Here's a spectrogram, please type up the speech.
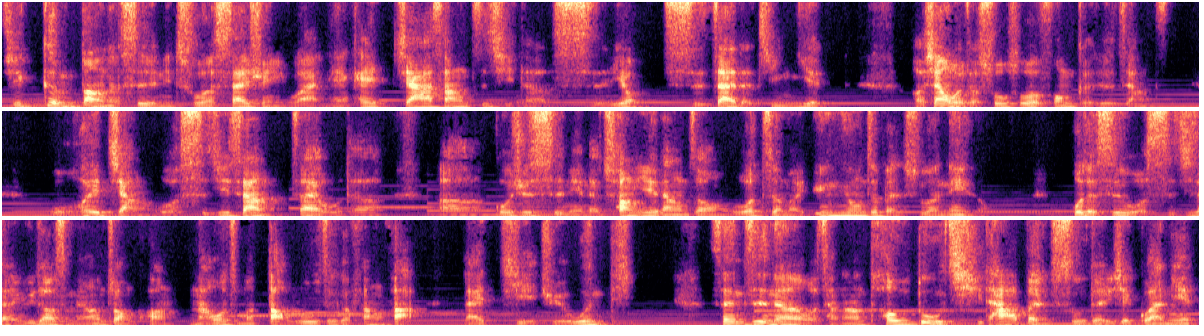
其实更棒的是，你除了筛选以外，你还可以加上自己的实用、实在的经验。好像我的说书的风格就是这样子，我会讲我实际上在我的呃过去十年的创业当中，我怎么运用这本书的内容，或者是我实际上遇到什么样的状况，那我怎么导入这个方法来解决问题。甚至呢，我常常偷渡其他本书的一些观念，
